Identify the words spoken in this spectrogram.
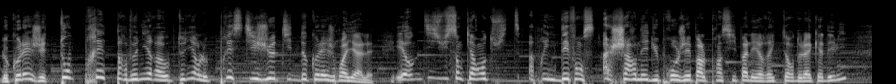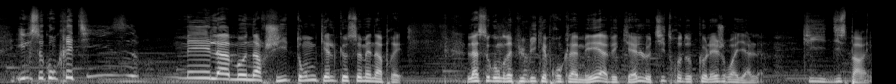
le collège est tout prêt de parvenir à obtenir le prestigieux titre de collège royal. Et en 1848, après une défense acharnée du projet par le principal et le recteur de l'académie, il se concrétise, mais la monarchie tombe quelques semaines après. La Seconde République est proclamée, avec elle le titre de collège royal, qui disparaît.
